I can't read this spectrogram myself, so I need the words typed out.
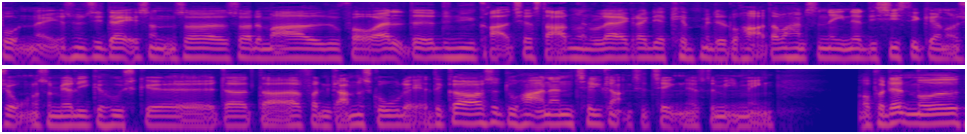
bunden af. Jeg synes i dag, sådan, så, så er det meget, du får alt øh, det, nye grad til at starte, med, du lærer ikke rigtig at kæmpe med det, du har. Der var han sådan en af de sidste generationer, som jeg lige kan huske, der, der er fra den gamle skole af. Det gør også, at du har en anden tilgang til tingene, efter min mening. Og på den måde,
